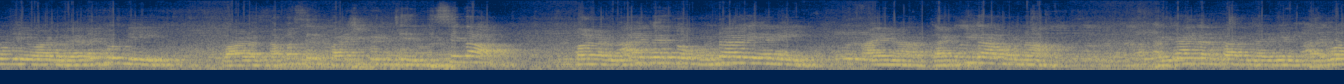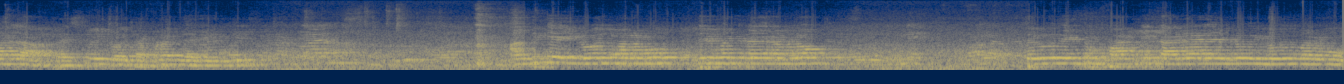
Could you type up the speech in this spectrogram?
ఉండి వాళ్ళ వెనకుండి వాళ్ళ సమస్యలు పరిష్కరించే దిశగా మన నాయకత్వం ఉండాలి అని ఆయన గట్టిగా ఉన్న ప్రజాదర్బార్ జరిగిన తర్వాత ప్రెస్ మీట్లో చెప్పడం జరిగింది. అందుకే ఈరోజు మనము తిరుపతి నగరంలో తెలుగుదేశం పార్టీ కార్యాలయంలో ఈరోజు మనము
